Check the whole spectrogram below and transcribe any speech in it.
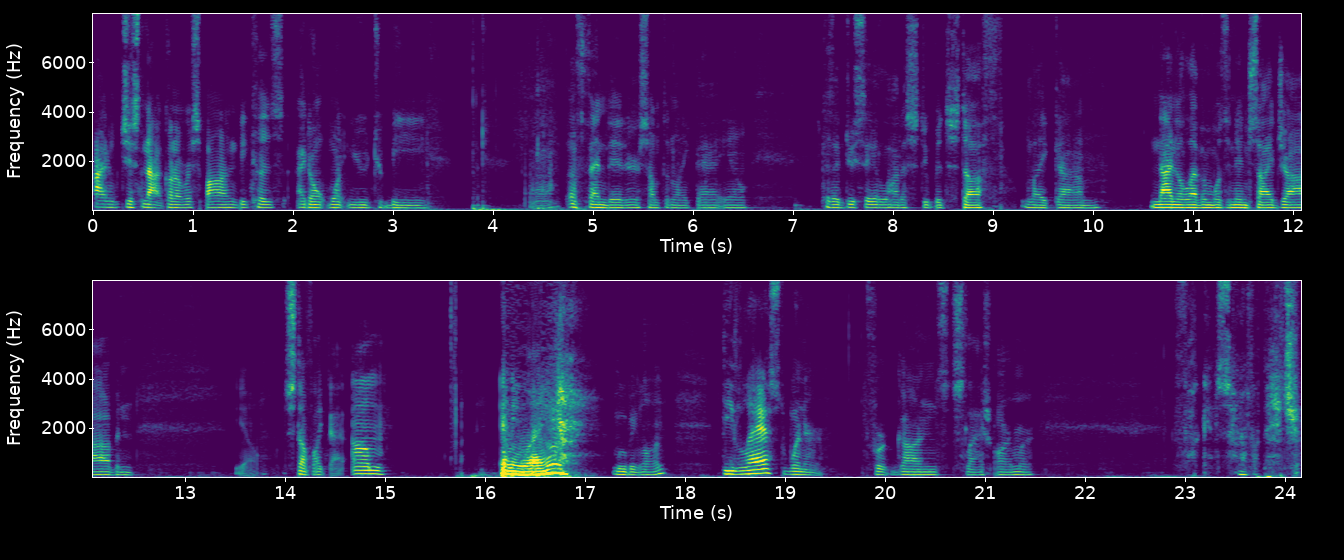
I'm just not going to respond because I don't want you to be uh, offended or something like that, you know. Because I do say a lot of stupid stuff, like um, 9/11 was an inside job, and you know stuff like that. Um. Anyway, moving on. The last winner for guns slash armor Fucking son of a bitch.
